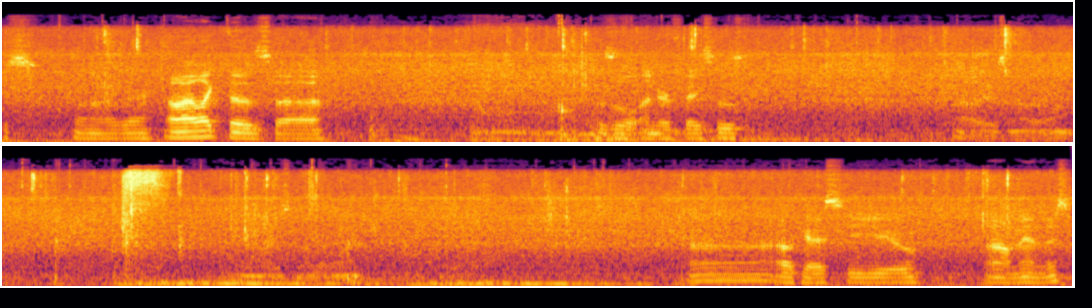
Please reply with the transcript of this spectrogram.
Just one over there. Oh, I like those, uh, those little under faces. Oh, there's another one. There's another one. Uh, okay, I see you. Oh man, there's a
